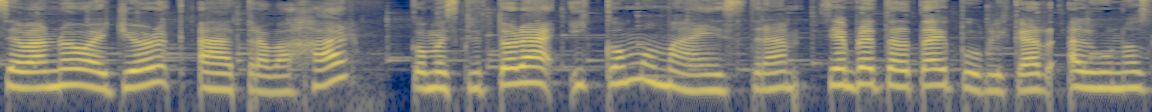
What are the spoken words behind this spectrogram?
se va a Nueva York a trabajar Como escritora y como maestra, siempre trata de publicar algunos,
